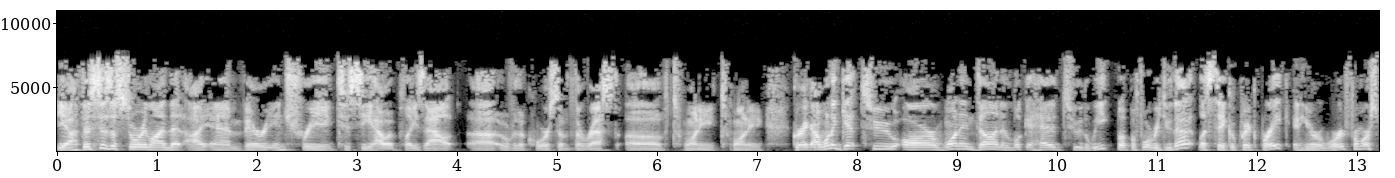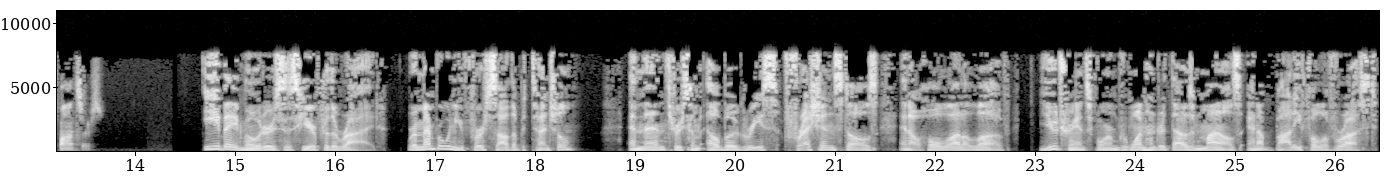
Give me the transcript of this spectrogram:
Yeah, this is a storyline that I am very intrigued to see how it plays out uh, over the course of the rest of 2020. Greg, I want to get to our one and done and look ahead to the week, but before we do that, let's take a quick break and hear a word from our sponsors. eBay Motors is here for the ride. Remember when you first saw the potential? And then through some elbow grease, fresh installs, and a whole lot of love, you transformed 100,000 miles and a body full of rust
